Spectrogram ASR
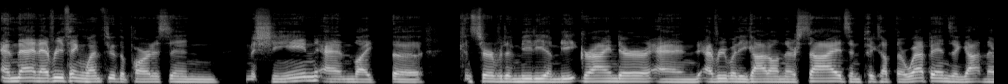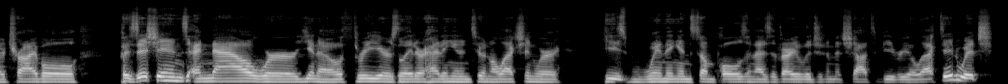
And then everything went through the partisan machine and like the conservative media meat grinder and everybody got on their sides and picked up their weapons and got in their tribal positions. And now we're you know 3 years later heading into an election where he's winning in some polls and has a very legitimate shot to be reelected which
